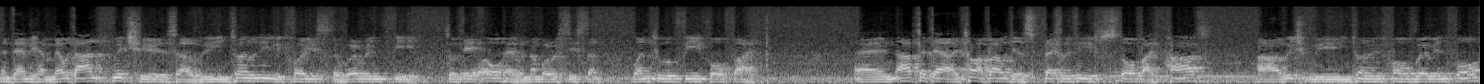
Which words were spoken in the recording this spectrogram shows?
and then we have meltdown, which is uh, we internally we call it the variant B. So they all have a numbering system: one, two, three, four, five. And after that, I talk about the speculative store bypass, uh, which we internally call variant 4.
